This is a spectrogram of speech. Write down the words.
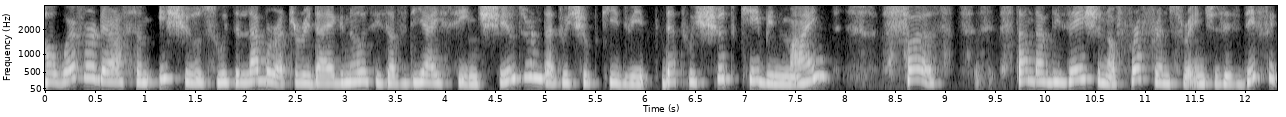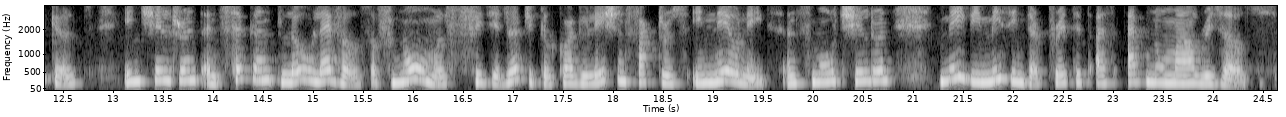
However, there are some issues with the laboratory diagnosis of DIC in children that we should keep, that we should keep in mind. First, standardization of reference ranges is difficult in children, and second, low levels of normal physiological coagulation factors in neonates and small children may be misinterpreted as abnormal results.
